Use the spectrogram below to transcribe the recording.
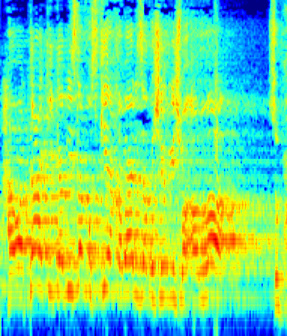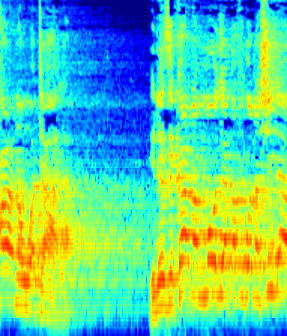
Hawataki kabisa kusikia habari za kushirikishwa Allah subhanahu wa ta'ala. Inawezekana mmoja akafikwa na shida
